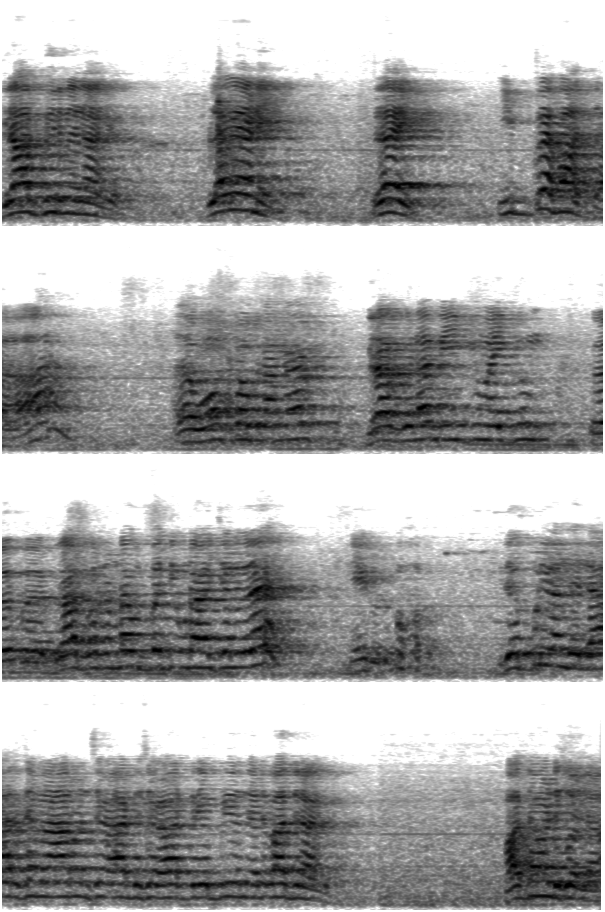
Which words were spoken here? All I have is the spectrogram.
கிராஃப் இருந்தேன் நாங்க. விளங்கானே? ரைட் இப்போ பார்த்தா அதாவது ஓம்ஸ் பார்க்குறாங்க கிராஃப்னா விக்கும் ஐக்கும் கிராஃப் பண்ணோம்னா உற்பத்தி உண்டாச்சு நேரு போகும் இது எப்படி வந்து ஆறு சம ஆறு ஒன் ஆறு சக ஆறு எப்படி வந்து பார்த்துறாங்க? பார்த்தவன்ட்டு சொன்னா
